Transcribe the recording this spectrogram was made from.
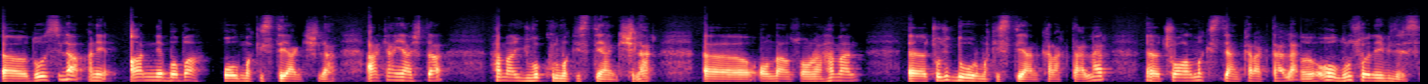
E, dolayısıyla hani anne baba olmak isteyen kişiler, erken yaşta hemen yuva kurmak isteyen kişiler, e, ondan sonra hemen e, çocuk doğurmak isteyen karakterler, e, çoğalmak isteyen karakterler e, olduğunu söyleyebiliriz.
